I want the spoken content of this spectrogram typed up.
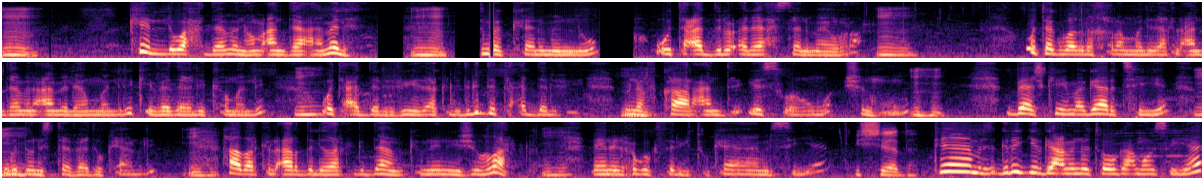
مهم. كل واحدة منهم عندها عملها. تمكن منه وتعدلوا على أحسن ما يرى وتقبض الأخرى اللي ذاك اللي عندها من عملها هم اللي كيف ذلك هم اللي. وتعدل فيه ذاك اللي تقدر تعدل فيه من أفكار عنده يسوى هم شنو هم. باش كيما قالت هي نقدروا نستفادوا كاملين. مهم. هذا العرض اللي ذاك قدامك منين يجوا ذاك. لأن الحقوق ثريته كامل سيان. الشابه كامل قليل قاع منه توقع مو سيان.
